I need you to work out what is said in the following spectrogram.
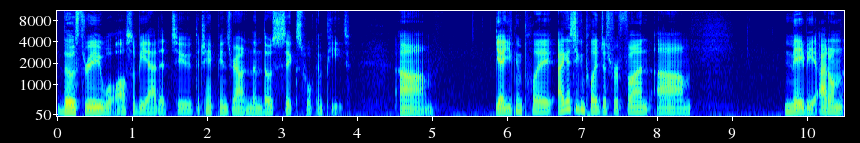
those three will also be added to the champions round, and then those six will compete. Um, yeah, you can play. I guess you can play just for fun. Um, maybe I don't.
